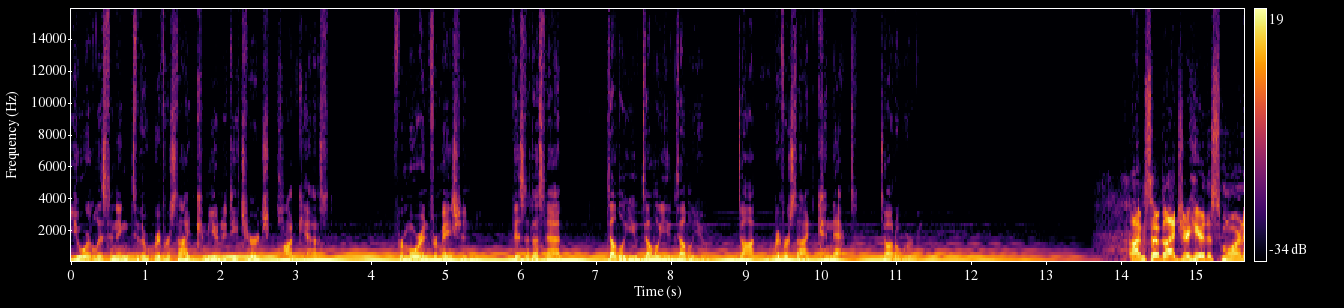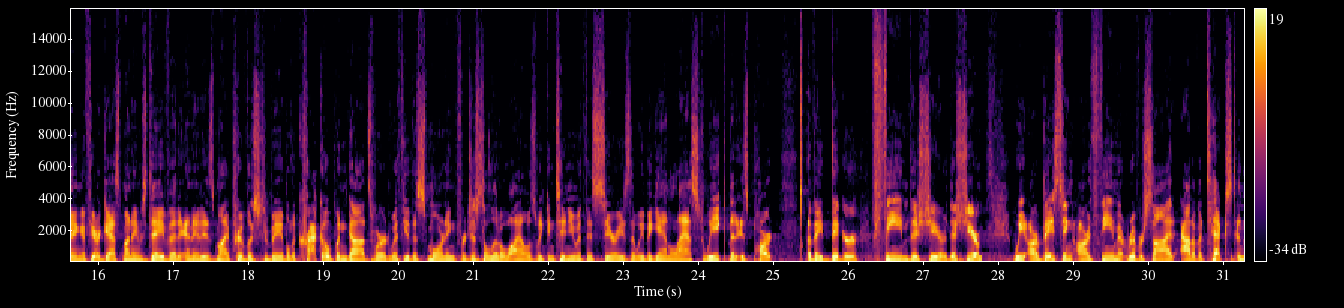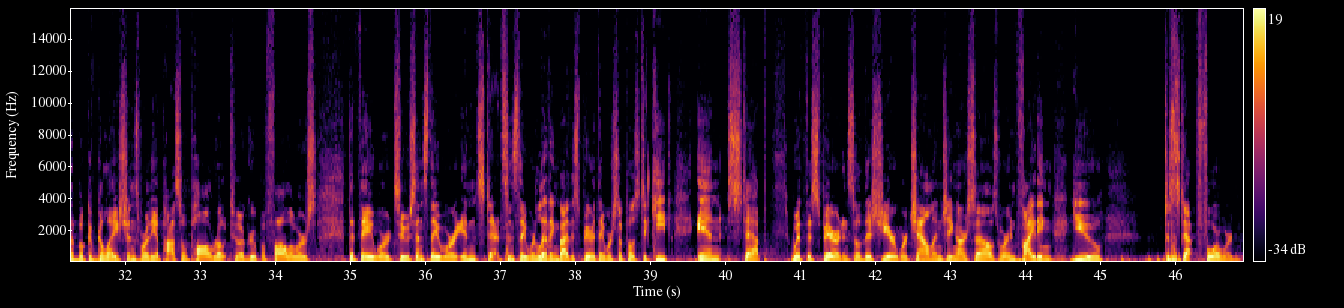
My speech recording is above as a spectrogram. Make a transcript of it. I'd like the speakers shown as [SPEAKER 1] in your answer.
[SPEAKER 1] You are listening to the Riverside Community Church podcast. For more information, visit us at www.riversideconnect.org.
[SPEAKER 2] I'm so glad you're here this morning. If you're a guest, my name's David, and it is my privilege to be able to crack open God's Word with you this morning for just a little while as we continue with this series that we began last week that is part of a bigger theme this year. This year, we are basing our theme at Riverside out of a text in the book of Galatians where the Apostle Paul wrote to a group of followers that they were to, since they were in since they were living by the Spirit, they were supposed to keep in step with the Spirit. And so this year, we're challenging ourselves, we're inviting inviting you to step forward,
